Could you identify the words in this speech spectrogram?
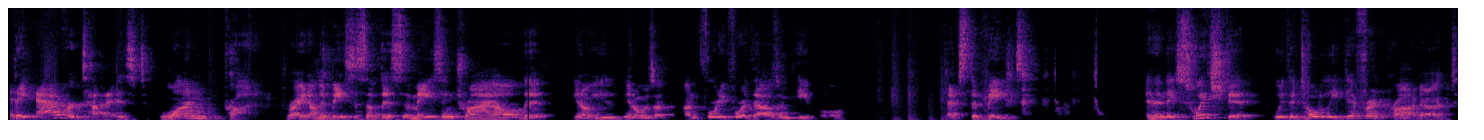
They advertised one product, right, on the basis of this amazing trial that, you know, you, you know, was on 44,000 people. That's the bait and then they switched it with a totally different product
